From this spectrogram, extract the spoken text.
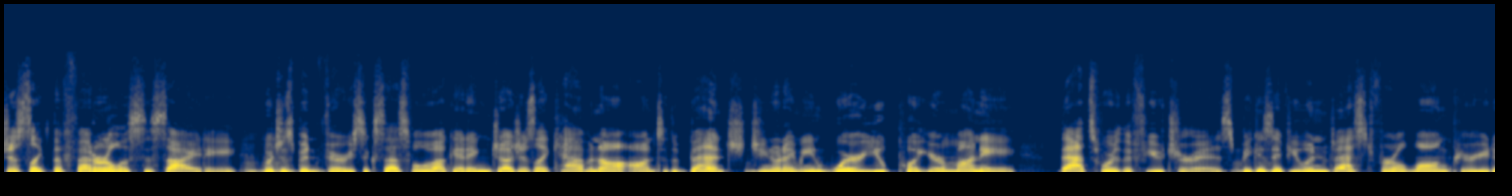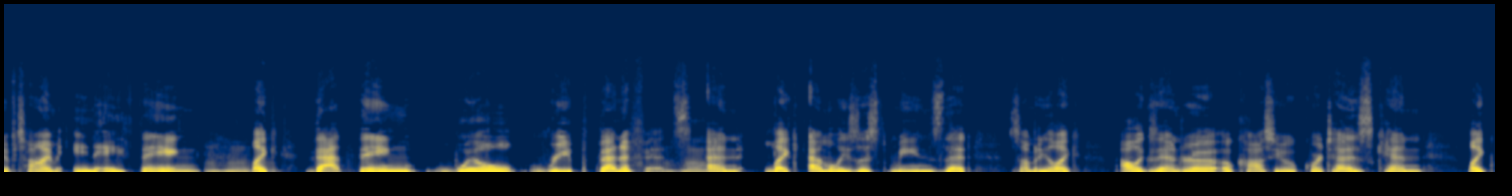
just like the Federalist Society, which mm-hmm. has been very successful about getting judges like Kavanaugh onto the bench. Do you know what I mean? Where you put your money, that's where the future is. Because mm-hmm. if you invest for a long period of time in a thing, mm-hmm. like that thing will reap benefits. Mm-hmm. And like Emily's list means that somebody like Alexandra Ocasio Cortez can like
